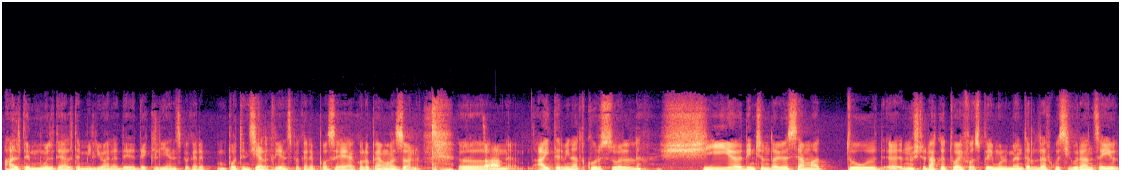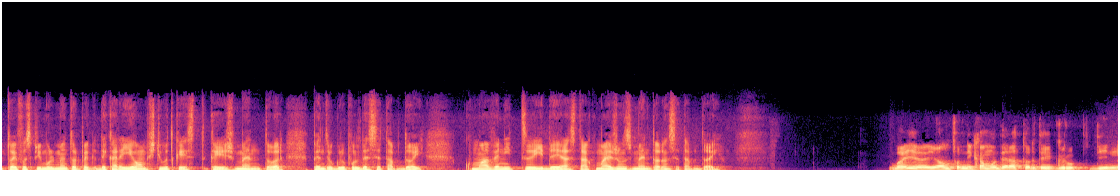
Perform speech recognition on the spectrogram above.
alte multe, alte milioane de, de clienți pe care, potențial clienți pe care poți să iei acolo pe Amazon. Da. Uh, ai terminat cursul și uh, din ce îmi dau eu seama, tu, uh, nu știu dacă tu ai fost primul mentor, dar cu siguranță eu, tu ai fost primul mentor pe, de care eu am știut că, este, că ești mentor pentru grupul de Setup 2. Cum a venit ideea asta? Cum ai ajuns mentor în Setup 2? Băi, eu am pornit ca moderator de grup din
